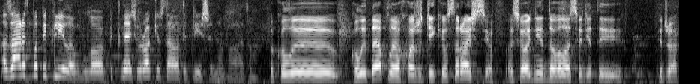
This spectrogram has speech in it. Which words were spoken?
А зараз потепліло, було під кінець уроків стало тепліше набагато. Коли, коли тепло, я ходжу тільки в сорочці, а сьогодні довелося одіти піджак.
